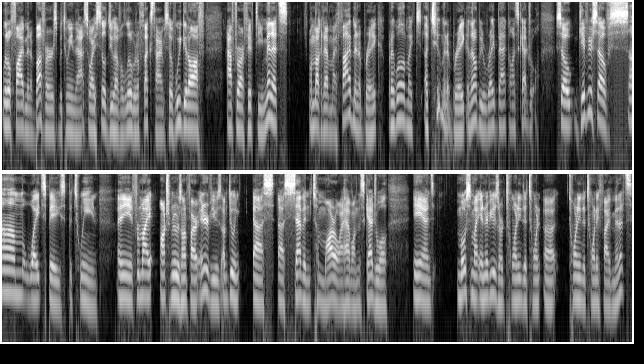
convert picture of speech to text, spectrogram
little five minute buffers between that. So I still do have a little bit of flex time. So if we get off after our 15 minutes, I'm not going to have my five minute break, but I will have my a two minute break, and then I'll be right back on schedule. So give yourself some white space between. I mean, for my entrepreneurs on fire interviews, I'm doing uh, uh, seven tomorrow. I have on the schedule, and most of my interviews are 20 to 20, uh, 20 to 25 minutes,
